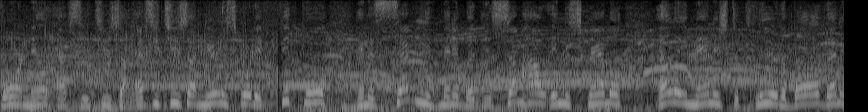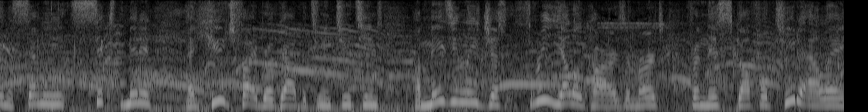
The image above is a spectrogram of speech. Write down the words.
4-0 FC Tucson. FC Tucson nearly scored a fifth goal in the 70th minute, but somehow in the scramble, LA managed to clear the ball. Then in the 76th minute, a huge fight broke out between two teams. Amazingly, just three yellow cards emerged from this scuffle, two to LA,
